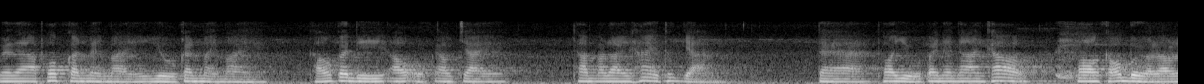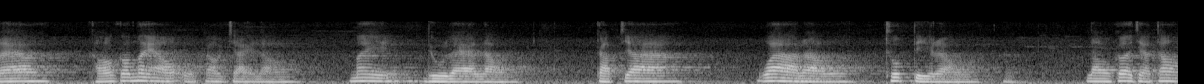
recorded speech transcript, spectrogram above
เวลาพบกันใหม่ ๆ อยู่กันใหม่ ๆ เขาก็ดีเอาอกเอาใจทำอะไรให้ทุกอย่าง แต่พออยู่ไปนานๆเข้า พอเขาเบื่อเราแล้ว เขาก็ไม่เอาอกเอาใจเรา ไม่ดูแลเรา กลับจะ ว่าเราทุบตีเรา เราก็จะต้อง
